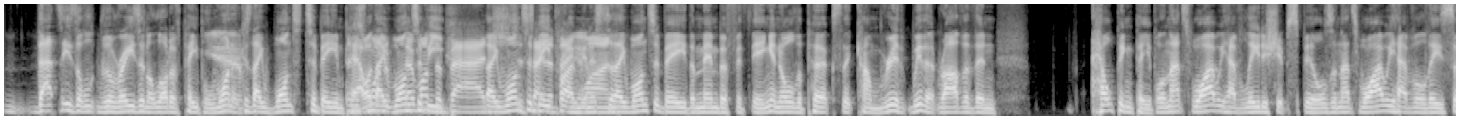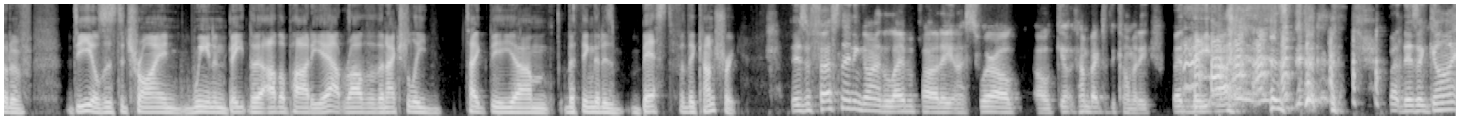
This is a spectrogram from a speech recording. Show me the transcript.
that is a, the reason a lot of people want it because they want to be in They just power. want They want they to want be the badge They want to to be prime they minister. won. They want to be the member for thing and all the perks that come with with it, rather than helping people, and that's why we have leadership spills, and that's why we have all these sort of deals, is to try and win and beat the other party out, rather than actually take the um, the thing that is best for the country. There's a fascinating guy in the Labor Party, and I swear I'll I'll go- come back to the comedy. But the uh, but there's a guy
